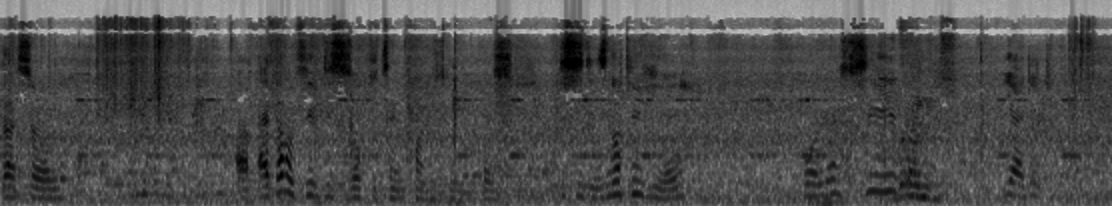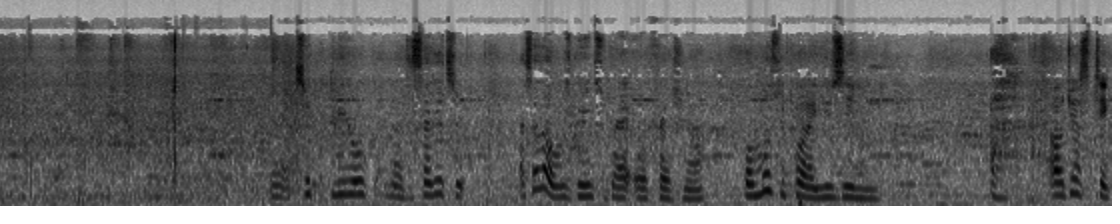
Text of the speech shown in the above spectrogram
That's all. I, I doubt if this is up to 10 pounds though, because this is there's nothing here. But let's see. Yeah, I did. Yeah, I took milk and I decided to. I said I was going to buy air freshener, but most people are using. Ah, I'll just take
